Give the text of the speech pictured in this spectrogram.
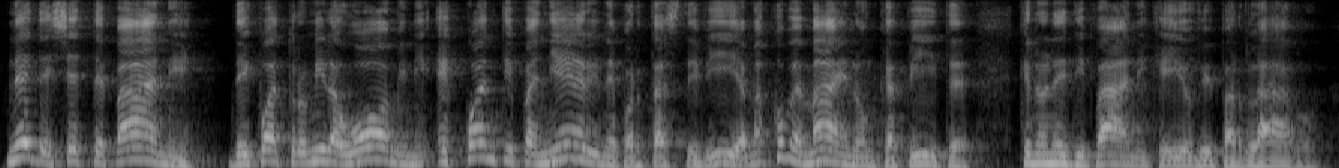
Né dei sette pani, dei quattromila uomini e quanti panieri ne portaste via? Ma come mai non capite che non è di pani che io vi parlavo?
